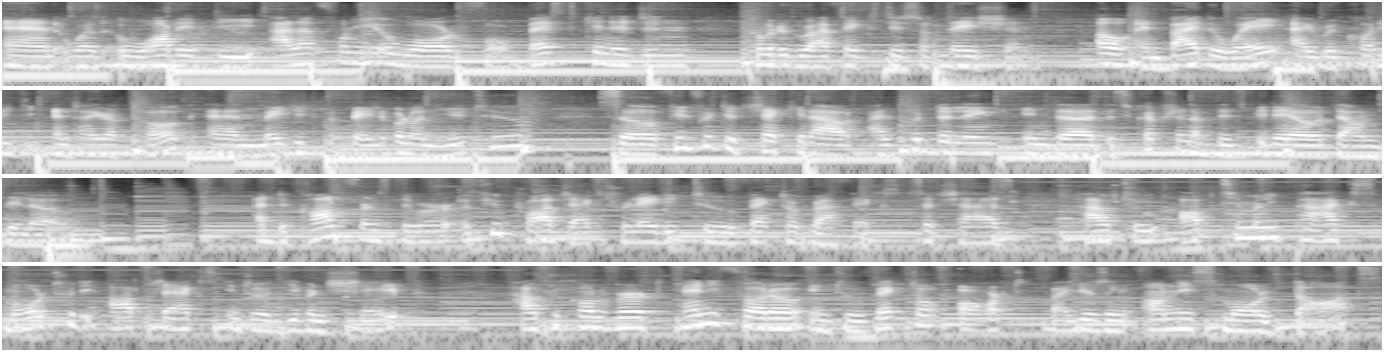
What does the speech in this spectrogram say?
and was awarded the Alain Fournier Award for Best Canadian Computer Graphics Dissertation. Oh, and by the way, I recorded the entire talk and made it available on YouTube, so feel free to check it out. I'll put the link in the description of this video down below. At the conference, there were a few projects related to vector graphics, such as how to optimally pack small 2D objects into a given shape, how to convert any photo into vector art by using only small dots,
